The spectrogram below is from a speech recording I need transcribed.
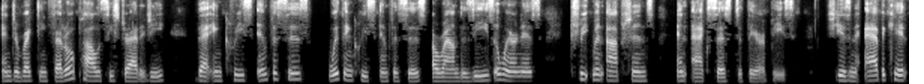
and directing federal policy strategy that increase emphasis with increased emphasis around disease awareness, treatment options, and access to therapies. She is an advocate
